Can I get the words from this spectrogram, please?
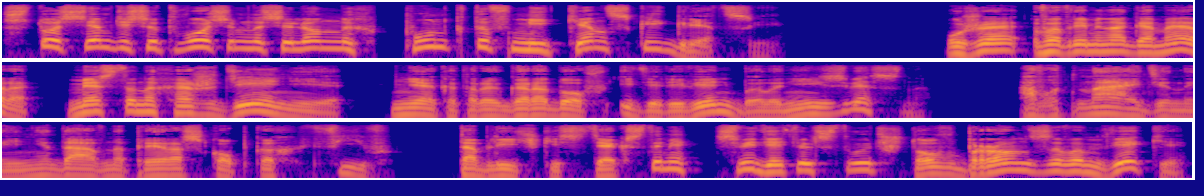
178 населенных пунктов Микенской Греции. Уже во времена Гомера местонахождение некоторых городов и деревень было неизвестно. А вот найденные недавно при раскопках Фив Таблички с текстами свидетельствуют, что в бронзовом веке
